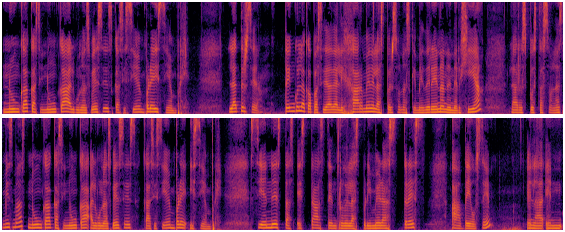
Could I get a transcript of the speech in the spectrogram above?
nunca, casi nunca, algunas veces, casi siempre y siempre. La tercera, ¿tengo la capacidad de alejarme de las personas que me drenan energía? Las respuestas son las mismas, nunca, casi nunca, algunas veces, casi siempre y siempre. Si en estas estás dentro de las primeras tres, A, B o C, en, la, en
